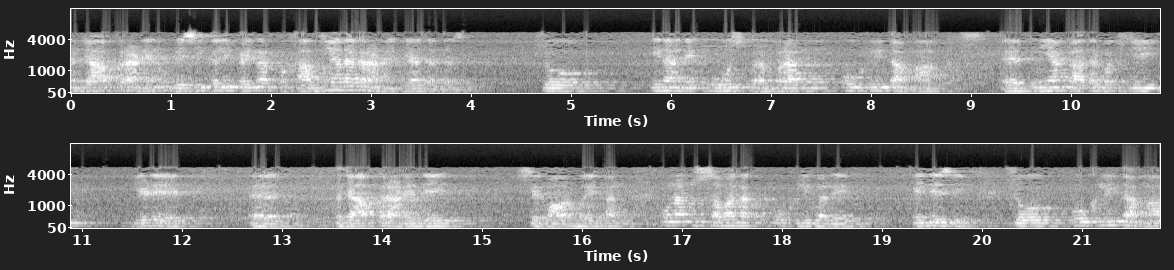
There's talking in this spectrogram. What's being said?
ਪੰਜਾਬ ਘਰਾਣੇ ਨੂੰ ਬੇਸਿਕਲੀ ਪਹਿਲਾਂ ਪਖਾਵਜੀਆਂ ਦਾ ਘਰਾਣਾ ਹੀ ਕਿਹਾ ਜਾਂਦਾ ਸੀ। ਜੋ ਇਹਨਾਂ ਨੇ ਉਸ ਪਰੰਪਰਾ ਨੂੰ ਕੋਕਲੀ ਧਾਮਾ ਮੀਆਂ ਕਾਦਰ ਬਖਸ਼ ਜੀ ਜਿਹੜੇ ਪੰਜਾਬ ਘਰਾਣੇ ਦੇ ਸਿਰਮੌਰ ਹੋਏ ਹਨ, ਉਹਨਾਂ ਨੂੰ ਸਵਾ ਲੱਖ ਓਖਲੀ ਵਾਲੇ ਕਹਿੰਦੇ ਸੀ। ਜੋ ਓਖਲੀ ਧਾਮਾ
